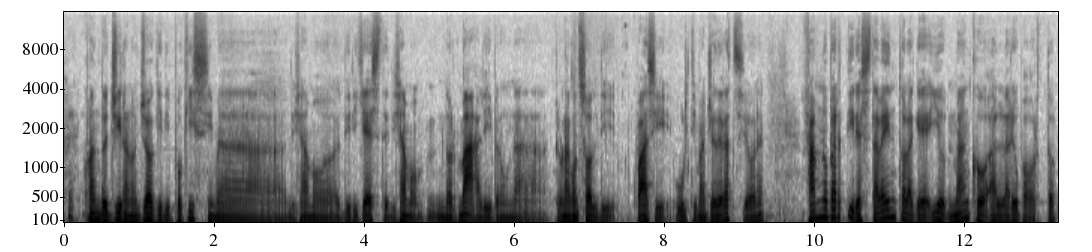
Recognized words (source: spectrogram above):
quando, girano giochi di pochissima diciamo di richieste diciamo normali per una, per una console di quasi ultima generazione fanno partire sta ventola che io manco all'aeroporto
